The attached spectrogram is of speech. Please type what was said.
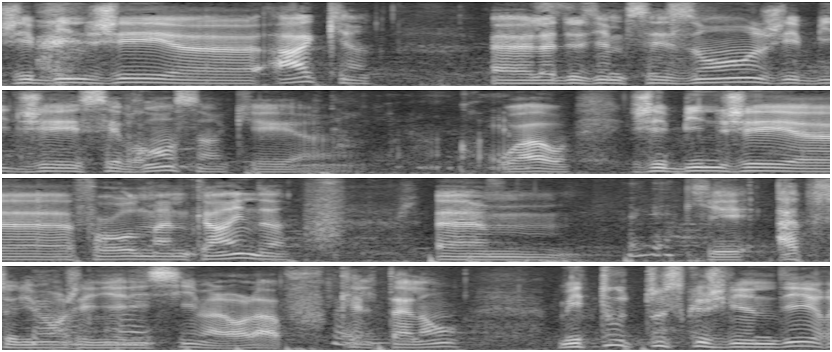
J'ai bingé euh, Hack, euh, la deuxième saison. J'ai bingé Sévrance, hein, qui est. euh, Incroyable. Waouh. J'ai bingé euh, For All Mankind, qui est absolument Ouais. génialissime. Alors là, pff, Ouais. quel talent. Mais tout, tout ce que je viens de dire,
